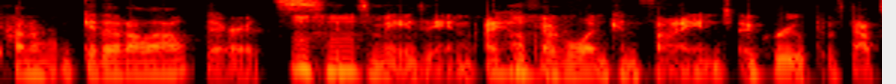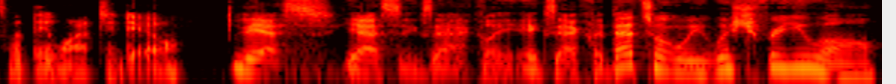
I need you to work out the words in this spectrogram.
kind of get it all out there. It's mm-hmm. it's amazing. I hope mm-hmm. everyone can find a group if that's what they want to do. Yes, yes, exactly, exactly. That's what we wish for you all.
